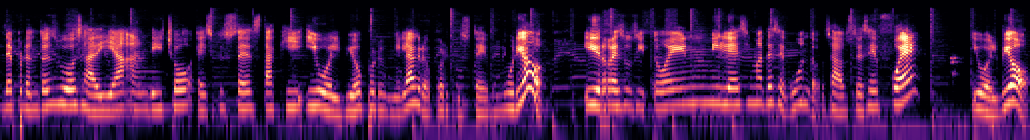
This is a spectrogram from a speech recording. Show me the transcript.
de pronto en su osadía han dicho, es que usted está aquí y volvió por un milagro, porque usted murió y resucitó en milésimas de segundo. O sea, usted se fue y volvió.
